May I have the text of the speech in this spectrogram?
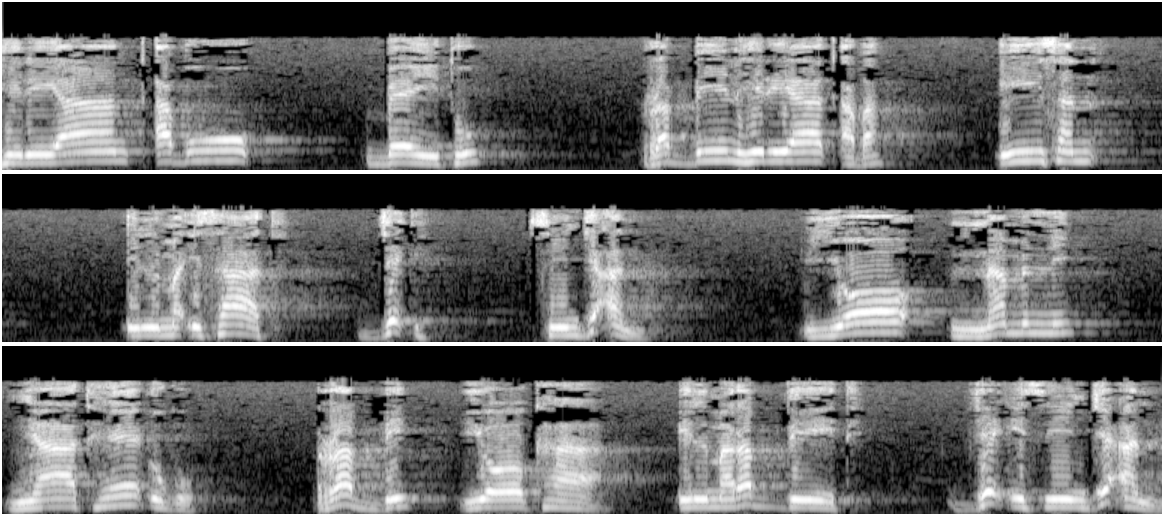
hiriyaan qabuu beeytu rabbiin hiriyaa qaba. إيسان المئسات جئ سنجأن يو نمني نياتي أغو. ربي يوكا إلما ربيت جئ سنجأن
